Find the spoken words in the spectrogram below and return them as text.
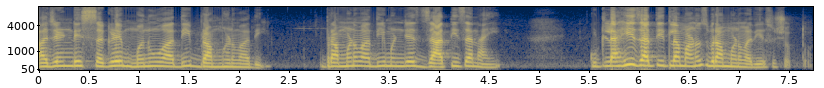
अजेंडे सगळे मनुवादी ब्राह्मणवादी. ब्राह्मणवादी म्हणजे जातीचा नाही. कुठल्याही जातीतला माणूस ब्राह्मणवादी असू शकतो.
